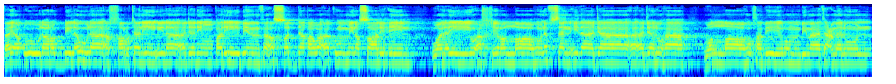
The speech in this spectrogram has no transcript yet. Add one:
فيقول رب لولا أخرتني إلى أجل قريب فأصدق وأكن من الصالحين ولن يؤخر الله نفسا إذا جاء أجلها والله خبير بما تعملون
